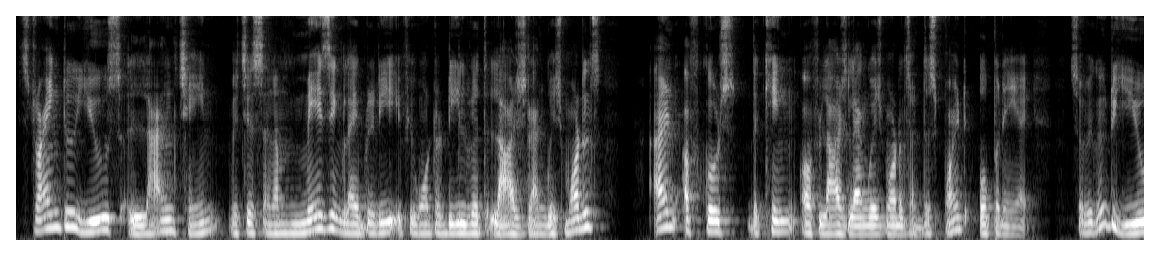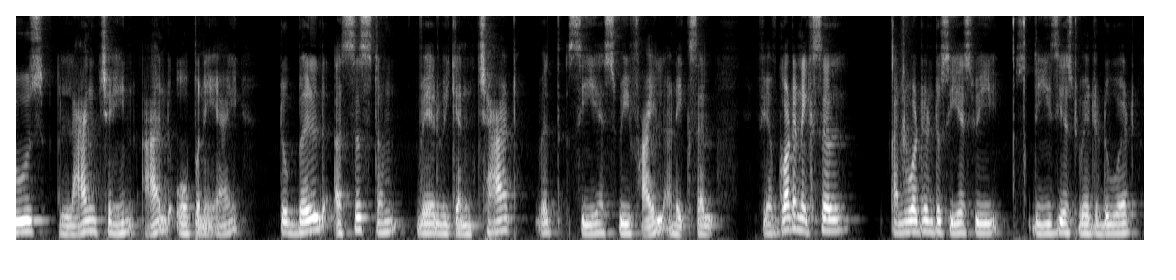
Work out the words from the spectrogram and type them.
it's trying to use LangChain, which is an amazing library if you want to deal with large language models and of course the king of large language models at this point OpenAI. So we're going to use LangChain and OpenAI to build a system where we can chat with CSV file and Excel. If you have got an Excel, convert into CSV, the easiest way to do it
